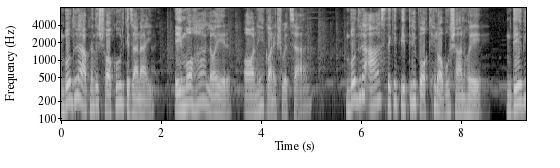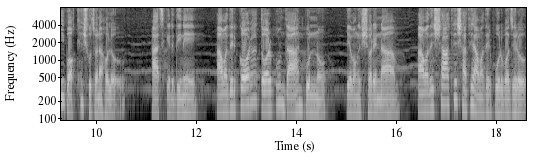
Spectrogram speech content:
বন্ধুরা, আপনাদের সকলকে জানাই এই মহালয়ের অনেক অনেক শুভেচ্ছা। বন্ধুরা, আজ থেকে পিতৃপক্ষের অবসান হয়ে দেবী পক্ষের সূচনা হলো। আজকের দিনে আমাদের করা তর্পণ, দান, পুণ্য এবং ঈশ্বরের নাম আমাদের সাথে সাথে আমাদের পূর্বজেরও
